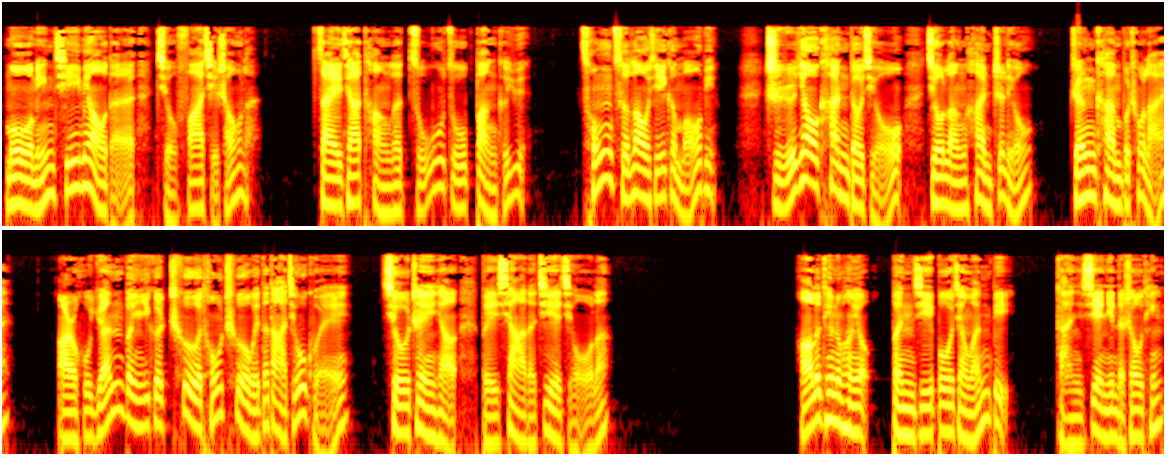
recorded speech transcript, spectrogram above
莫名其妙的就发起烧了，在家躺了足足半个月，从此落下一个毛病，只要看到酒就冷汗直流。真看不出来，二虎原本一个彻头彻尾的大酒鬼，就这样被吓得戒酒了。好了，听众朋友，本集播讲完毕，感谢您的收听。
